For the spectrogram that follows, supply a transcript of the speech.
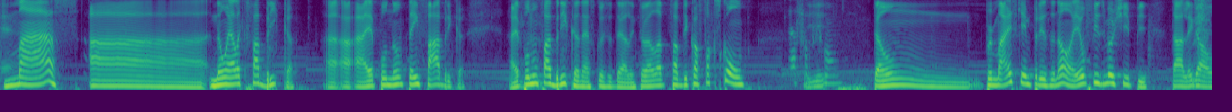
é. mas a. Não é ela que fabrica. A, a, a Apple não tem fábrica. A Apple não fabrica né, as coisas dela, então ela fabrica a Foxconn. A Foxconn. E, então, por mais que a empresa. Não, eu fiz meu chip. Tá, legal.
